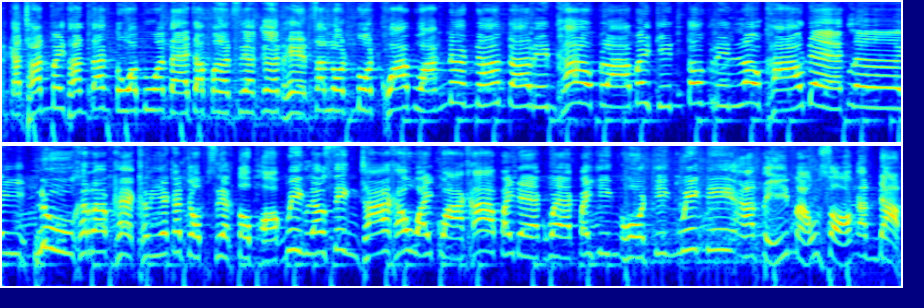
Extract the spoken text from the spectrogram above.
สกระชั้นไม่ทันตั้งตัวมัว แต่จะเปิดเสือเกิดเหตุสลดหมดความหวังนั่งน้ำตารินข้าวปลาไม่กินต้องรินเหล้าขาวแดกเลย ดูครับแค่เคลียร์ก็จบเสือกตบออกวิ่งแล้วซิ่งช้าเขาไวกว่าข้าไปแดกแหวกไปยิงโหดจริงวิกนี้อาตีเหมาสองอันดับ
